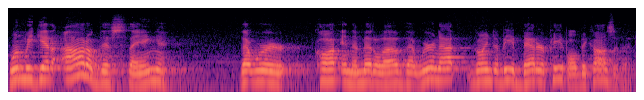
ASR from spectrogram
when we get out of this thing that we're caught in the middle of, that we're not going to be better people because of it.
